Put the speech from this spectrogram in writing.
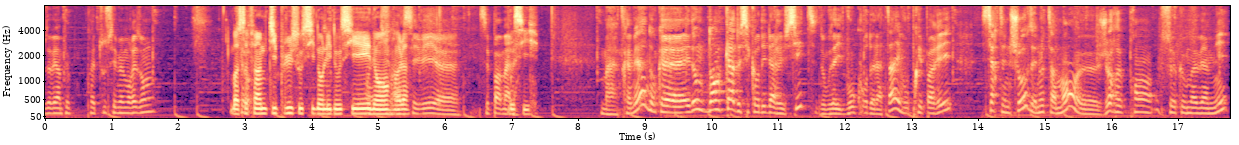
vous avez à peu près tous ces mêmes raisons? Bah, ça vrai. fait un petit plus aussi dans les dossiers, Ouais, dans voilà CV, euh, c'est pas mal. aussi. Bah, très bien. Donc, euh, et donc, dans le cas de ces coordonnées de la réussite, donc vous avez vos cours de latin et vous préparez certaines choses, et notamment, euh, je reprends ce que vous m'avez amené,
